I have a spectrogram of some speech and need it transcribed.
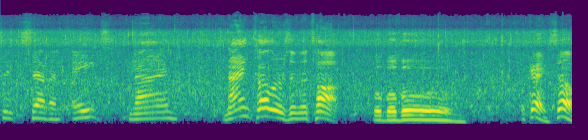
six, seven, eight, nine, nine colors in the top. Boom, boom, boom. Okay, so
